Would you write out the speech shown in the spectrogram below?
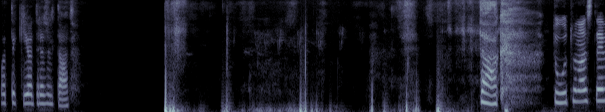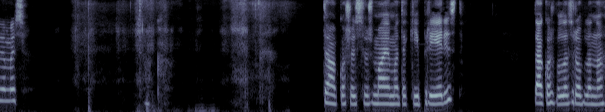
от такий от результат. Так, тут у нас дивимось. Так. Також ось вже маємо такий приріст. Також була зроблена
